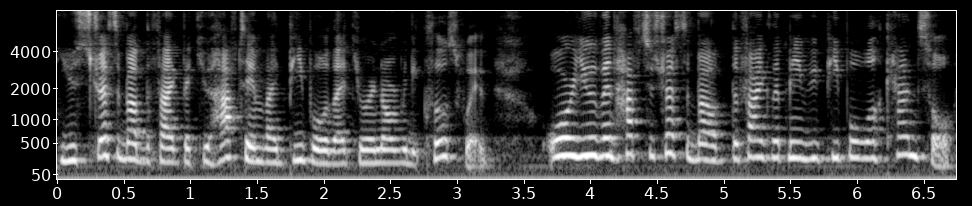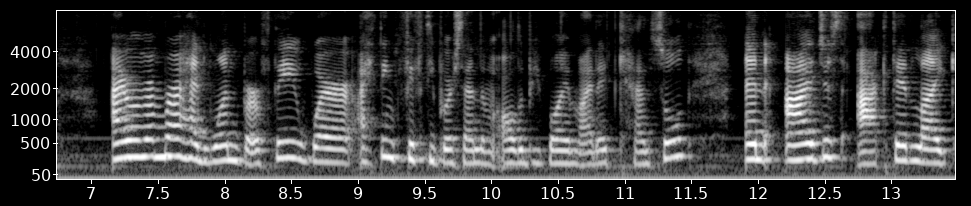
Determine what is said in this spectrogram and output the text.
you stress about the fact that you have to invite people that you're not really close with, or you even have to stress about the fact that maybe people will cancel. I remember I had one birthday where I think 50% of all the people I invited canceled, and I just acted like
